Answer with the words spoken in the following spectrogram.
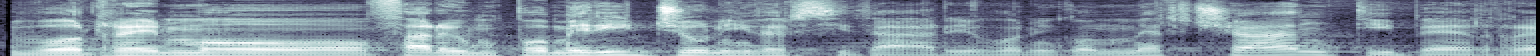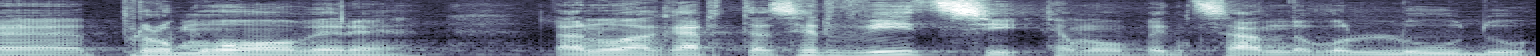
Vorremmo fare un pomeriggio universitario con i commercianti per eh, promuovere la nuova carta servizi, stiamo pensando con l'UDU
